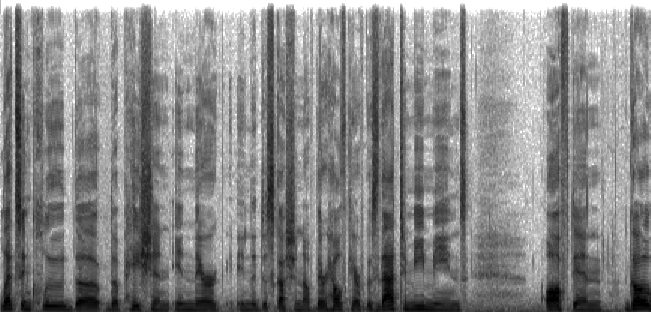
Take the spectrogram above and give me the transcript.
let's include the the patient in their in the discussion of their health care," because that to me means often go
